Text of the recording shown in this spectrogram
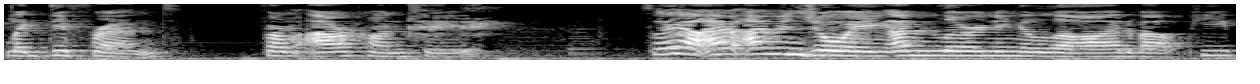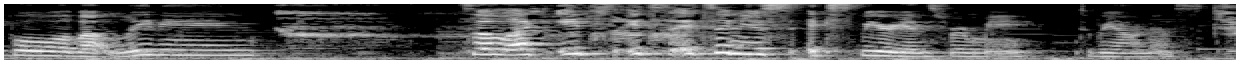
like different from our country. So yeah, I'm, I'm enjoying. I'm learning a lot about people, about living. So like it's it's it's a new experience for me, to be honest. Yeah,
